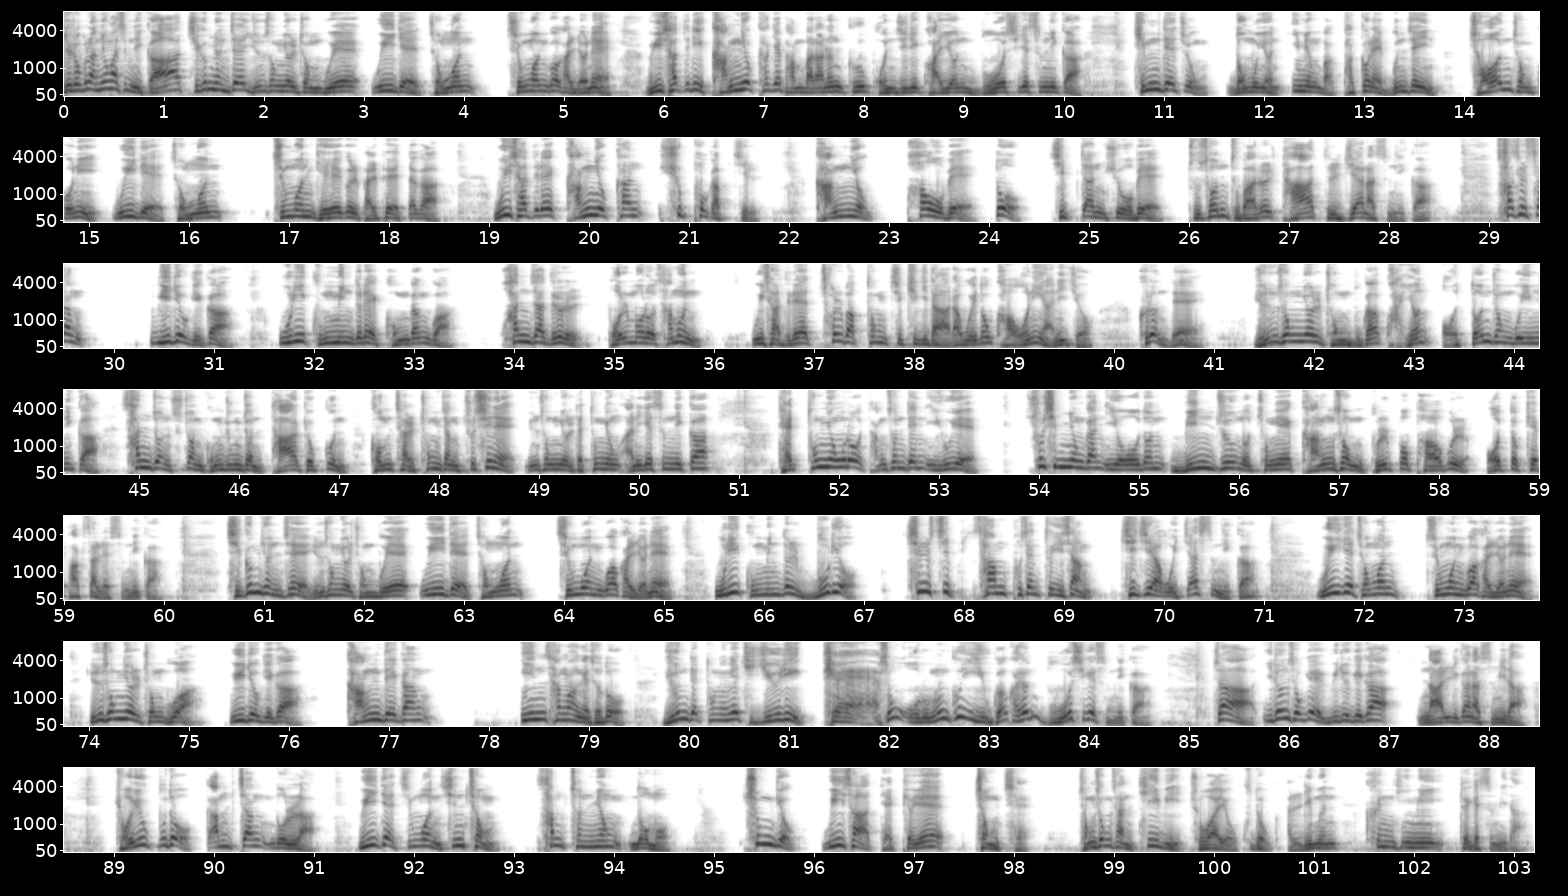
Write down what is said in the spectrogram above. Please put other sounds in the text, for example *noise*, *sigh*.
여러분 안녕하십니까? 지금 현재 윤석열 정부의 의대 정원 증원과 관련해 위사들이 강력하게 반발하는 그 본질이 과연 무엇이겠습니까? 김대중, 노무현, 이명박, 박근혜, 문재인 전 정권이 의대 정원 증원 계획을 발표했다가 의사들의 강력한 슈퍼갑질, 강력 파업에 또 집단 휴업에 두 손 두 발을 다 들지 않았습니까? 사실상 의료계가 우리 국민들의 건강과 환자들을 볼모로 삼은 의사들의 철밥통 지키기다라고 해도 과언이 아니죠. 그런데 윤석열 정부가 과연 어떤 정부입니까? 산전, 수전, 공중전 다 겪은 검찰총장 출신의 윤석열 대통령 아니겠습니까? 대통령으로 당선된 이후에 수십 년간 이어오던 민주노총의 강성 불법 파업을 어떻게 박살냈습니까? 지금 현재 윤석열 정부의 의대 정원 증원과 관련해 우리 국민들 무려 73% 이상 지지하고 있지 않습니까? 의대 정원 증원과 관련해 윤석열 정부와 의료계가 강대강인 상황에서도 윤 대통령의 지지율이 계속 오르는 그 이유가 과연 무엇이겠습니까? 자, 이런 속에 의료계가 난리가 났습니다. 교육부도 깜짝 놀라 위대 증원 신청 3천명 넘어 충격 의사 대표의 정체 정성산 TV 좋아요 구독 알림은 큰 힘이 되겠습니다.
